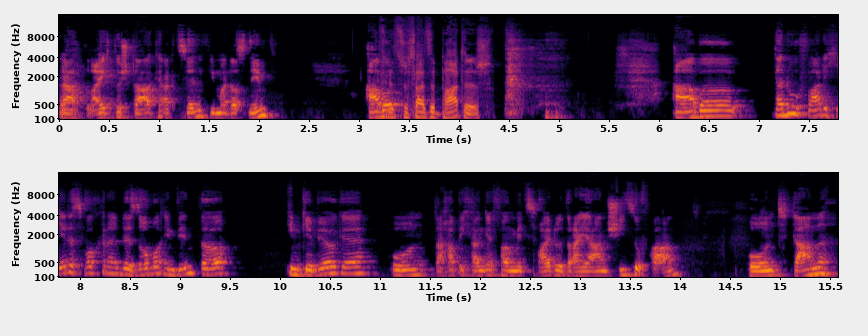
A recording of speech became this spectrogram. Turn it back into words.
ja, leichte, starke Akzent, wie man das nimmt. Aber, das ist total sympathisch. aber dadurch war ich jedes Wochenende Sommer im Winter im Gebirge und da habe ich angefangen mit zwei oder drei Jahren Ski zu fahren. Und dann,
